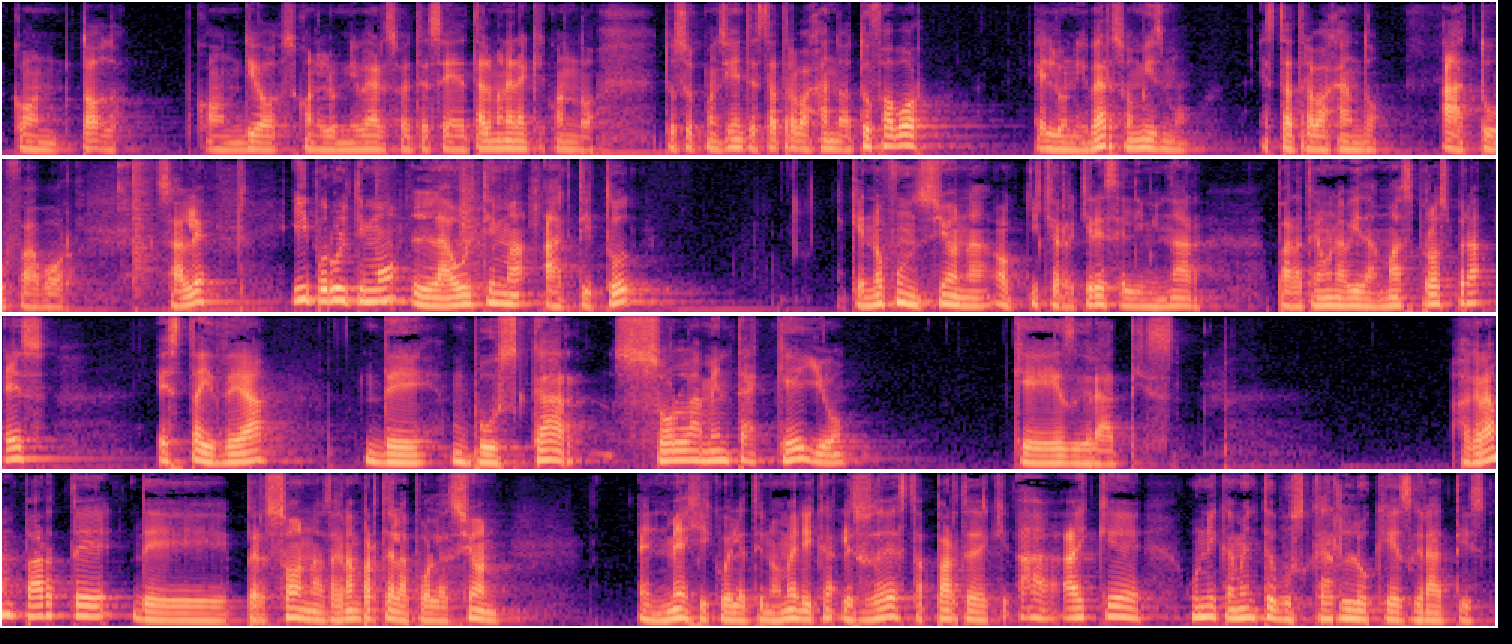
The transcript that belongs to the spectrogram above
con todo, con Dios, con el universo, etc. De tal manera que cuando tu subconsciente está trabajando a tu favor, el universo mismo está trabajando a tu favor. ¿Sale? Y por último, la última actitud que no funciona y que requieres eliminar para tener una vida más próspera es esta idea de buscar solamente aquello que es gratis a gran parte de personas, a gran parte de la población en México y Latinoamérica le sucede esta parte de que ah, hay que únicamente buscar lo que es gratis.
